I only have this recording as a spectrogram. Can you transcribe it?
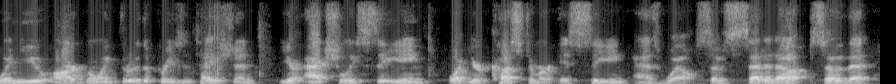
when you are going through the presentation, you're actually seeing what your customer is seeing as well. So set it up so that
